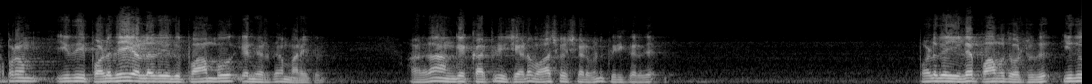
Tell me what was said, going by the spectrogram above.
அப்புறம் இது பழுதே அல்லது இது பாம்பு என்கிறத மறைக்கும். அதுதான் அங்கே கற்பிணி சேடம் வாசுவ சேடம்னு பிரிக்கிறது. பழுதையில் பாம்பு தோற்றுது. இது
